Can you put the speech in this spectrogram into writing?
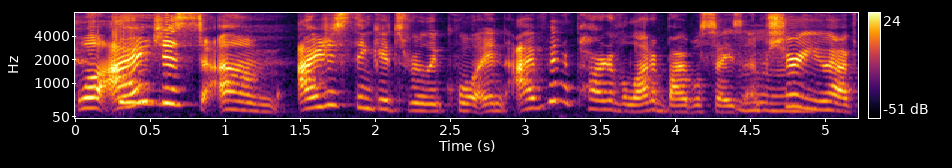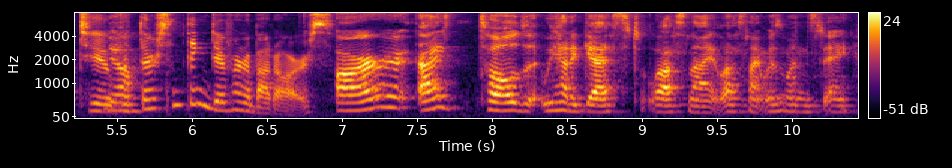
Well, I just, um, I just think it's really cool, and I've been a part of a lot of Bible studies. I'm sure you have too, Mm-hmm. Yeah. but there's something different about ours. Our, I told we had a guest last night. Last night was Wednesday,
